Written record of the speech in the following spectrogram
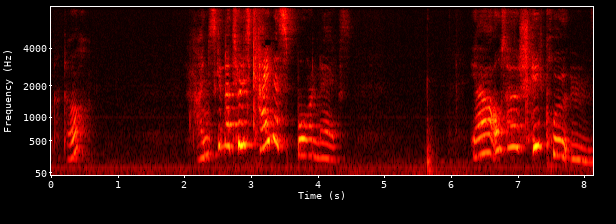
Oder doch? Nein, es gibt natürlich keine Spawnex. Ja, außer Schildkröten.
